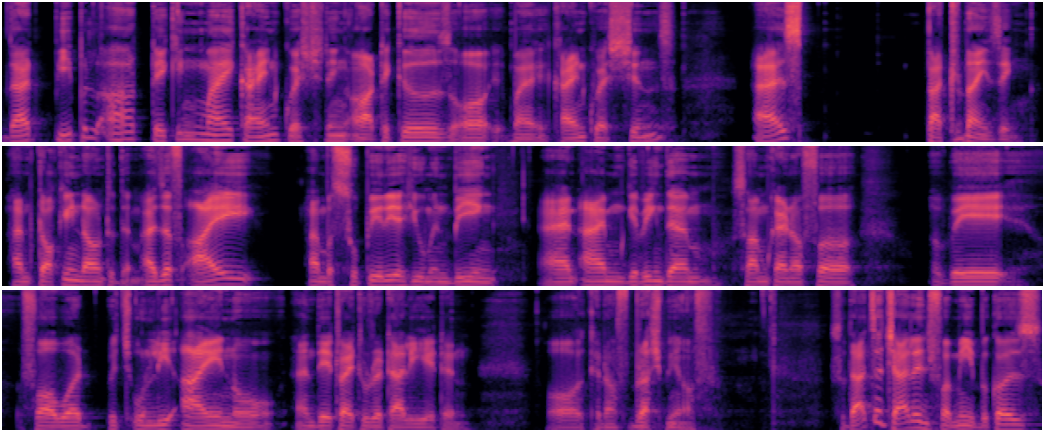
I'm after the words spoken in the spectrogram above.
that people are taking my kind questioning articles or my kind questions as patronizing. I'm talking down to them as if I am a superior human being and I'm giving them some kind of a, a way forward which only I know, and they try to retaliate and or kind of brush me off. So that's a challenge for me because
